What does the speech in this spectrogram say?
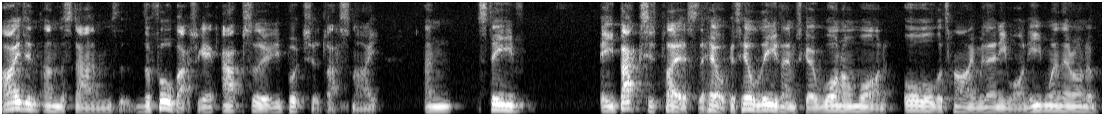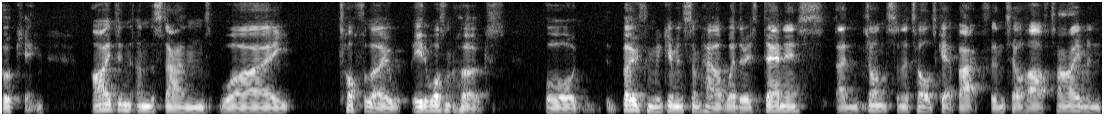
I didn't understand the fullbacks were getting absolutely butchered last night, and Steve he backs his players to the hill because he'll leave them to go one on one all the time with anyone, even when they're on a booking. I didn't understand why Toffolo either wasn't hooks or both of them were given some help, whether it's Dennis and Johnson are told to get back until half time and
